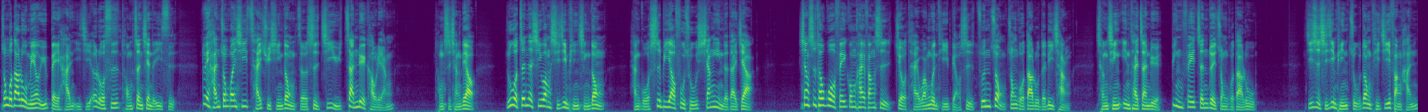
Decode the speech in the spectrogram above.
中国大陆没有与北韩以及俄罗斯同阵线的意思，对韩中关系采取行动，则是基于战略考量。同时强调，如果真的希望习近平行动，韩国势必要付出相应的代价，像是透过非公开方式就台湾问题表示尊重中国大陆的立场，澄清印太战略并非针对中国大陆。即使习近平主动提及访韩，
